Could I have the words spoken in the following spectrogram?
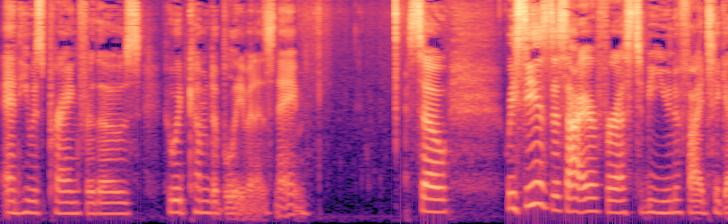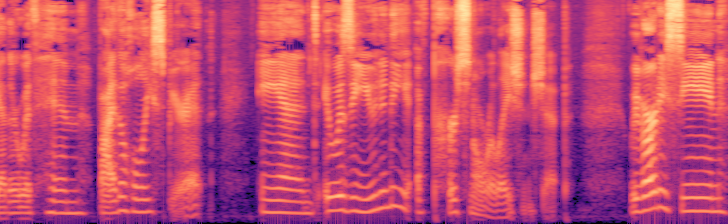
and he was praying for those who would come to believe in his name. So we see his desire for us to be unified together with him by the Holy Spirit, and it was a unity of personal relationship. We've already seen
